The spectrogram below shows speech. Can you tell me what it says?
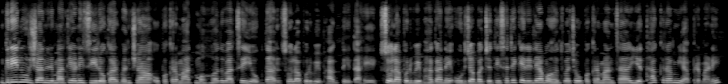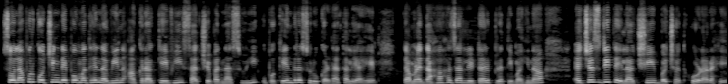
ग्रीन ऊर्जा निर्माती आणि झिरो कार्बनच्या उपक्रमात महत्त्वाचे योगदान सोलापूर विभाग देत आहे. सोलापूर विभागाने ऊर्जा बचतीसाठी केलेल्या महत्त्वाच्या उपक्रमांचा यथाक्रम याप्रमाणे सोलापूर कोचिंग डेपोमध्ये नवीन अकरा केव्ही सातशे पन्नास व्ही उपकेंद्र सुरू करण्यात आले आहे. त्यामुळे दहा हजार लिटर प्रति महिना एच एस डी तेलाची बचत होणार आहे.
